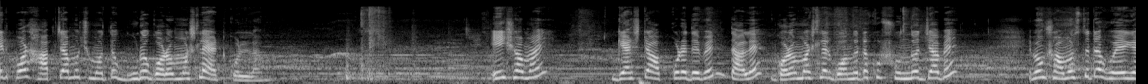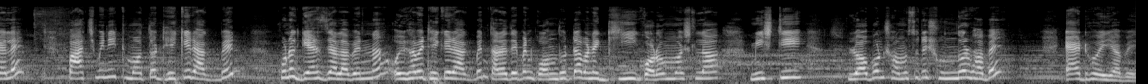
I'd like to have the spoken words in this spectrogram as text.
এরপর হাফ চামচ মতো গুঁড়ো গরম মশলা অ্যাড করলাম। এই সময় গ্যাসটা অফ করে দেবেন, তাহলে গরম মশলার গন্ধটা খুব সুন্দর যাবে। এবং সমস্তটা হয়ে গেলে পাঁচ মিনিট মতো ঢেকে রাখবেন। কোনো গ্যাস জ্বালাবেন না, ওইভাবে ঢেকে রাখবেন। তাহলে দেখবেন গন্ধটা মানে ঘি, গরম মশলা, মিষ্টি, লবণ সমস্তটা সুন্দরভাবে অ্যাড হয়ে যাবে।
